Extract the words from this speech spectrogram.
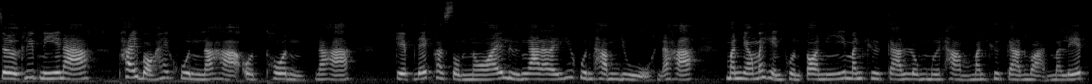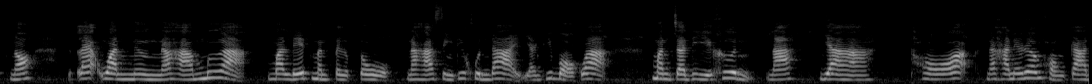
เจอคลิปนี้นะ ไพ่บอกให้คุณนะคะ อดทนนะคะ เก็บเล็กผสมน้อย หรืองานอะไรที่คุณทำอยู่นะคะ มันยังไม่เห็นผลตอนนี้มันคือการลงมือทำมันคือการหว่านเมล็ดเนาะและวันหนึ่งนะคะ เมื่อเมล็ดมันเติบโตนะคะ สิ่งที่คุณได้อย่างที่บอกว่ามันจะดีขึ้นนะอย่าท้อนะคะในเรื่องของการ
